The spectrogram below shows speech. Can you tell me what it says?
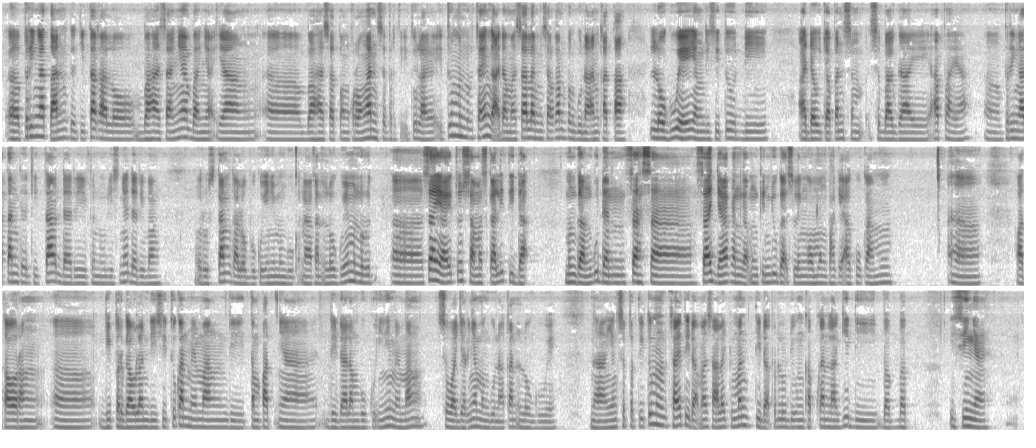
e, peringatan ke kita kalau bahasanya banyak yang e, bahasa tongkrongan seperti itulah. Itu menurut saya nggak ada masalah. Misalkan penggunaan kata lo gue yang di situ di ada ucapan se sebagai apa ya e, peringatan ke kita dari penulisnya dari bang Rustam kalau buku ini menggunakan lo gue menurut e, saya itu sama sekali tidak mengganggu dan sah-sah saja. Kan nggak mungkin juga seling ngomong pakai aku kamu uh, atau orang uh, di pergaulan di situ kan memang di tempatnya di dalam buku ini memang sewajarnya menggunakan lo gue. Nah, yang seperti itu menurut saya tidak masalah, cuman tidak perlu diungkapkan lagi di bab-bab isinya.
